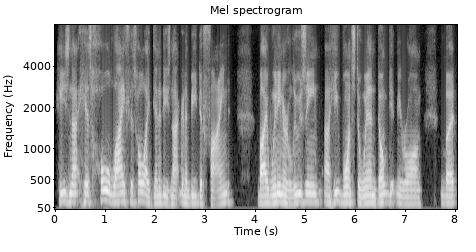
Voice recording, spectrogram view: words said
He's not, his whole life, his whole identity is not going to be defined by winning or losing. Uh, he wants to win. Don't get me wrong, but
